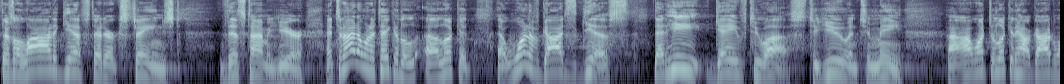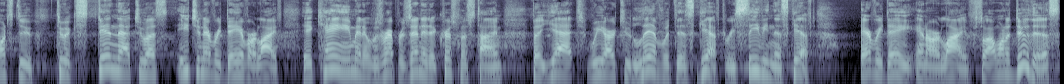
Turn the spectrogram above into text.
There's a lot of gifts that are exchanged this time of year. And tonight I want to take a, a look at, at one of God's gifts that He gave to us, to you and to me. Uh, I want to look at how God wants to, to extend that to us each and every day of our life. It came and it was represented at Christmas time, but yet we are to live with this gift, receiving this gift every day in our life. So I want to do this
